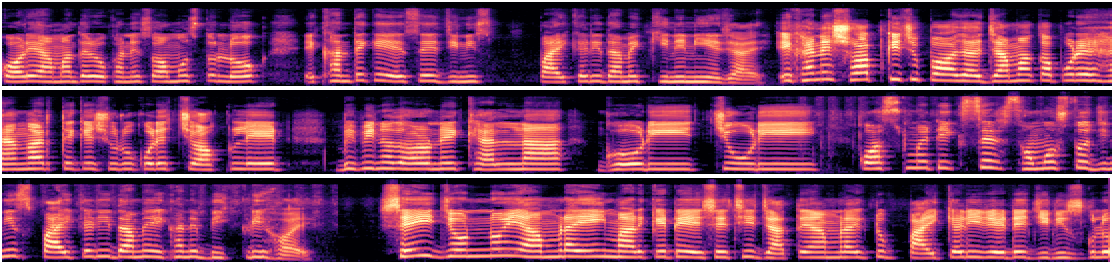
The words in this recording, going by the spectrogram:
করে আমাদের ওখানে সমস্ত লোক এখান থেকে এসে জিনিস পাইকারি দামে কিনে নিয়ে যায়। এখানে সব কিছু পাওয়া যায়। জামা কাপড়ের হ্যাঙ্গার থেকে শুরু করে চকলেট বিভিন্ন ধরনের খেলনা, ঘড়ি, চুড়ি কসমেটিক্সের সমস্ত জিনিস পাইকারি দামে এখানে বিক্রি হয়। সেই জন্যই আমরা এই মার্কেটে এসেছি যাতে আমরা একটু পাইকারি রেটে জিনিসগুলো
